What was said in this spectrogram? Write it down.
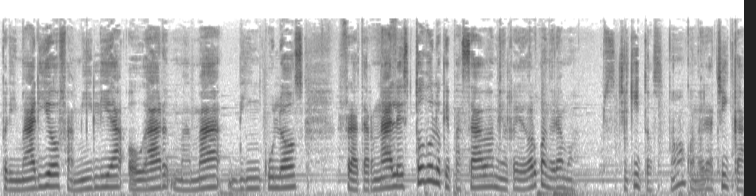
primario, familia, hogar, mamá, vínculos fraternales, todo lo que pasaba a mi alrededor cuando éramos chiquitos, ¿no? cuando era chica.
